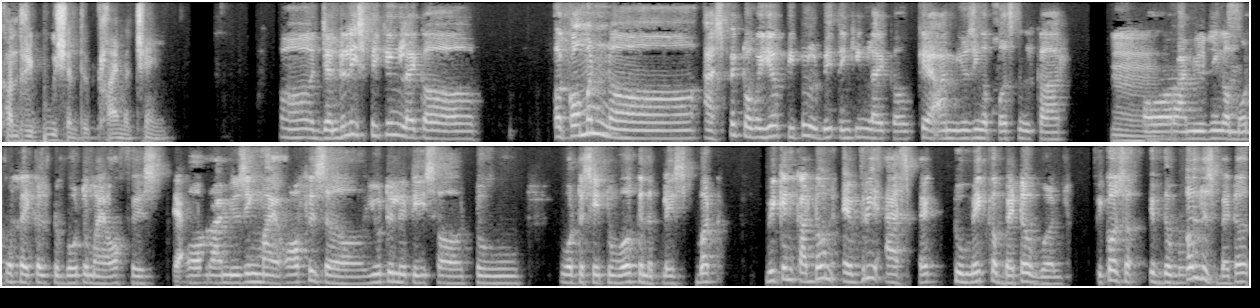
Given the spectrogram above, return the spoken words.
contribution to climate change? Uh, generally speaking, like uh, a common uh, aspect over here, people will be thinking like, okay, I'm using a personal car, mm. or I'm using a motorcycle to go to my office, yeah. or I'm using my office uh, utilities or to what to say to work in the place but we can cut down every aspect to make a better world because if the world is better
